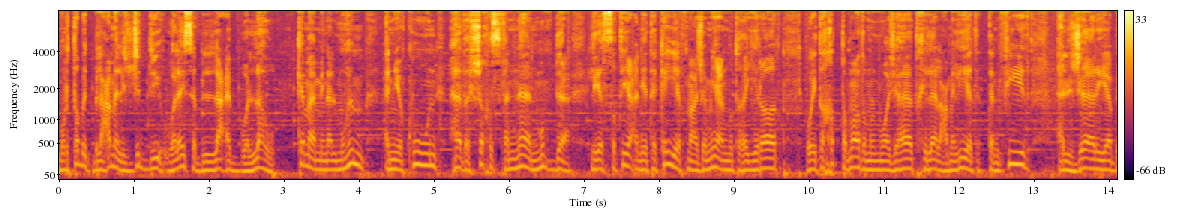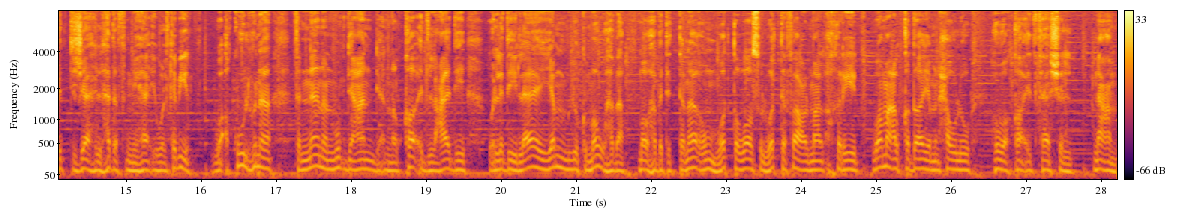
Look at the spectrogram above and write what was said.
مرتبط بالعمل الجدي وليس باللعب واللهو. كما من المهم أن يكون هذا الشخص فنان مبدع ليستطيع أن يتكيف مع جميع المتغيرات ويتخطى معظم المواجهات خلال عملية التنفيذ الجارية باتجاه الهدف النهائي والكبير. وأقول هنا فنانا مبدعا لأن القائد العادي والذي لا يملك موهبة موهبة التناغم والتواصل والتفاعل مع الآخرين ومع القضايا من حوله هو قائد فاشل. نعم.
